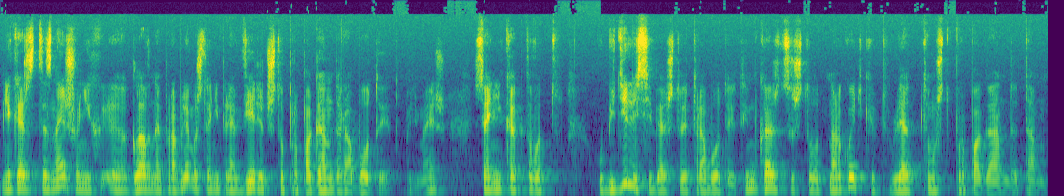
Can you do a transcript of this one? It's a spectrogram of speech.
мне кажется, ты знаешь, у них э, главная проблема, что они прям верят, что пропаганда работает, понимаешь? То есть они как-то вот убедили себя, что это работает. Им кажется, что вот наркотики употребляют, потому что пропаганда, там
